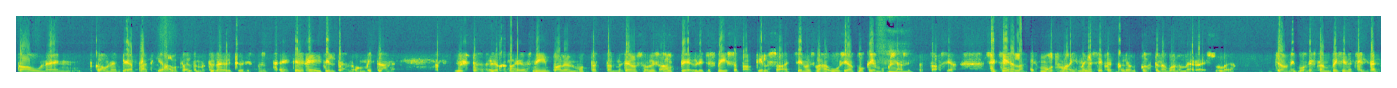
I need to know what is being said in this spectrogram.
kaunein, kauneimpia pätkiä alpeilta, mutta löytyy. Niin että ehkä reitiltä on mitään yhtä, joka tarjoaisi niin paljon, mutta että teillä olisi Alppien ylitys 500 kilsaa. Että siinä olisi vähän uusia kokemuksia mm. sitten taas. Ja sitten siihen lähti muutama ihminen, joka oli ollut kahtena vuonna meidän reissulla. Ja se on niin kuin oikeastaan pisin, että sitten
